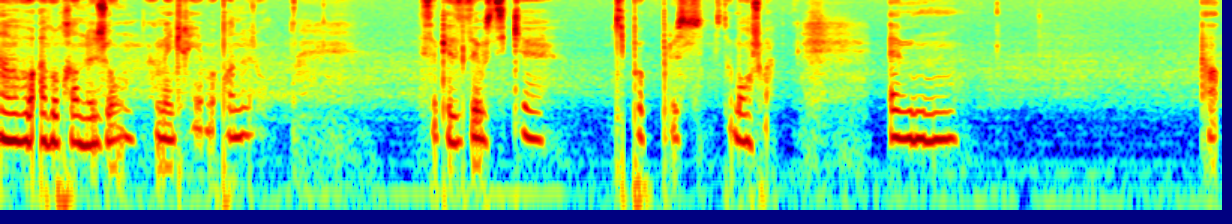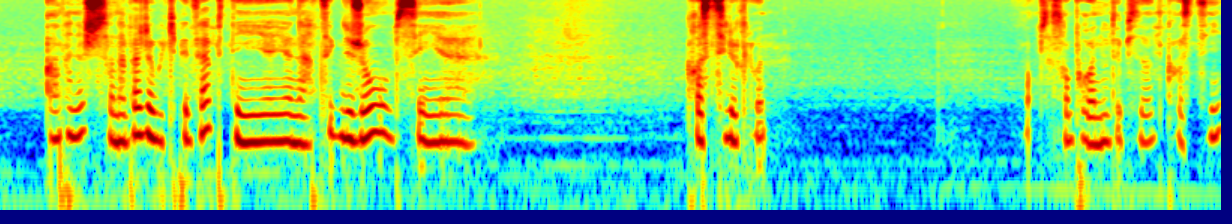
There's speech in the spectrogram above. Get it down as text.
Elle va, prendre le jaune. Elle m'écrit, elle va prendre le jaune. C'est ça qu'elle disait aussi que qui pop plus. C'est un bon choix. Euh, Ah, ah, là, je suis sur la page de Wikipédia, puis il y a un article du jour, c'est euh... Le clown. Ça sera pour un autre épisode, Krusty.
